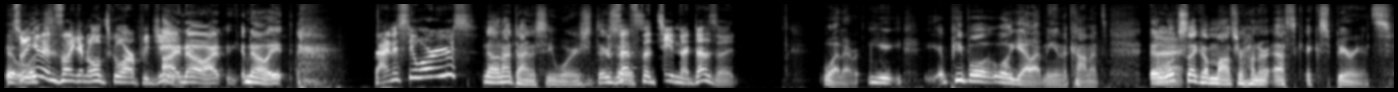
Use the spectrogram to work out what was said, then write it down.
it looks- like an old school RPG. I know. I no. It Dynasty Warriors. no, not Dynasty Warriors. There's a That's the team that does it. whatever. You, people will yell at me in the comments. It All looks like a Monster Hunter esque experience,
